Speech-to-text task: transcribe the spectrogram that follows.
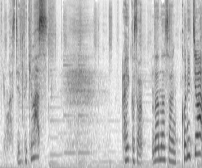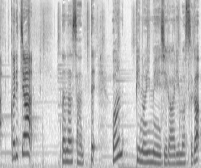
読ませていただきます。愛子さん、ナナさん、こんにちは。こんにちは。ナナさんってワンピのイメージがありますが、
